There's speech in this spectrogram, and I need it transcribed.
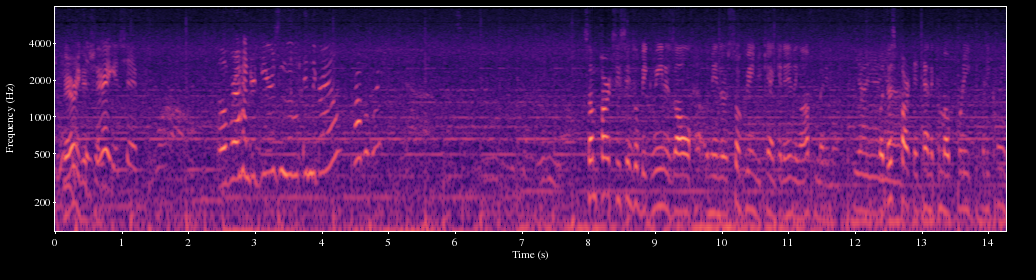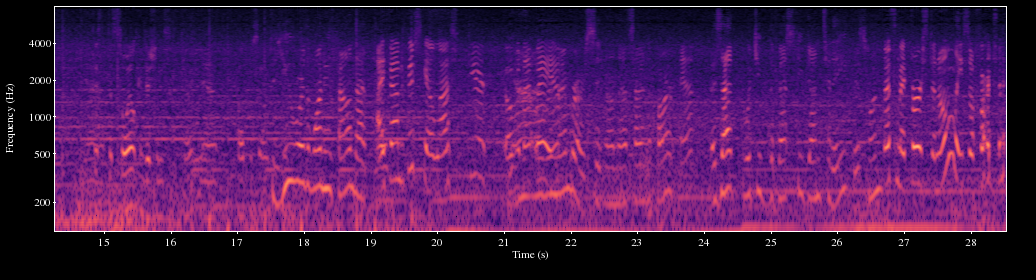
shape. Very It's good in shape. very good shape. Over a hundred years in the in the ground, probably. Some parks, these things will be green as all. hell. I mean, they're so green you can't get anything off them anymore. Yeah, yeah. But this park, they tend to come out pretty, pretty clean. Just the soil conditions right, Yeah. help us out. So you were the one who found that. I found a fish scale last year over Yeah, that way. I Yeah. remember I was sitting on that side of the park. yeah. Is that what you the best you've done today? This one? That's my first and only so far today.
